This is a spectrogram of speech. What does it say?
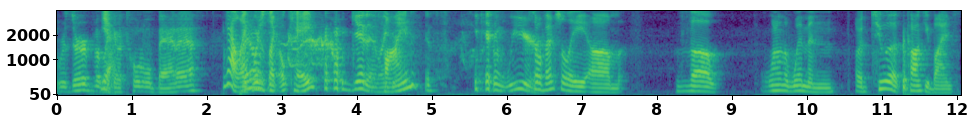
reserved, but like a total badass. yeah, like we're just like okay, I don't get it. Like, fine. It's fucking weird. So eventually, um, the one of the women or two of the concubines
